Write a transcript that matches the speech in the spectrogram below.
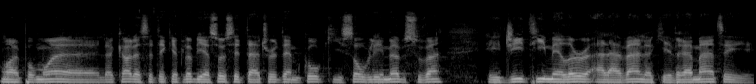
Oui, pour moi, euh, le cœur de cette équipe-là, bien sûr, c'est Thatcher Demko qui sauve les meubles souvent et G.T. Miller à l'avant, qui est vraiment, il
